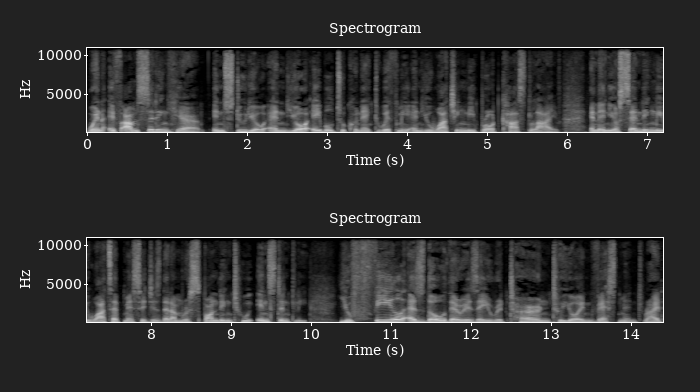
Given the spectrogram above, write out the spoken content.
when if I'm sitting here in studio and you're able to connect with me and you're watching me broadcast live and then you're sending me WhatsApp messages that I'm responding to instantly, you feel as though there is a return to your investment, right?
